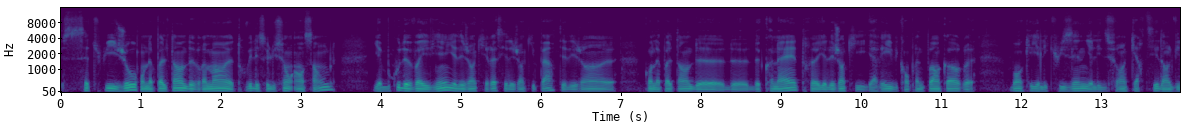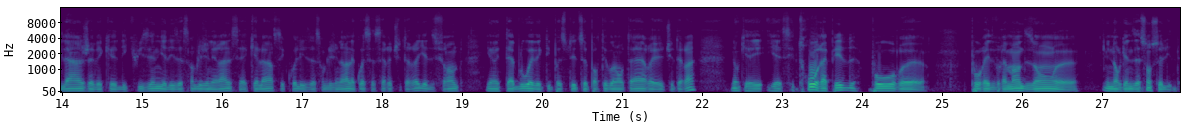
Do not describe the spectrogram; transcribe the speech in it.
7, 8 jours, on n'a pas le temps de vraiment euh, trouver des solutions ensemble. Il y a beaucoup de va-et-vient. Il y a des gens qui restent, il y a des gens qui partent, il y a des gens euh, qu'on n'a pas le temps de, connaître. Il y a des gens qui arrivent, ils comprennent pas encore. euh, Bon, qu'il y a les cuisines, il y a les différents quartiers dans le village avec euh, des cuisines, il y a des assemblées générales, c'est à quelle heure, c'est quoi les assemblées générales, à quoi ça sert, etc. Il y a différentes, il y a un tableau avec les possibilités de se porter volontaire, euh, etc. Donc, il il c'est trop rapide pour, euh, pour être vraiment, disons, euh, une organisation solide.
